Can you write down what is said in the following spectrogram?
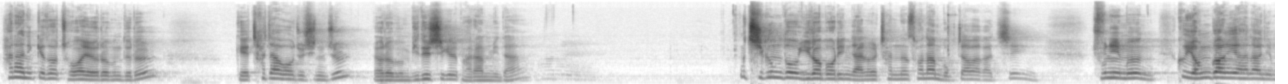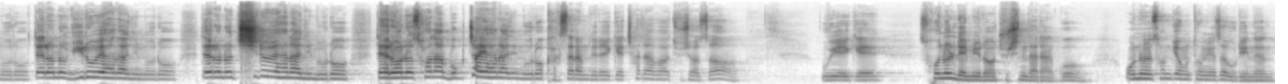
하나님께서 저와 여러분들을 찾아와 주신 줄 여러분 믿으시길 바랍니다. 지금도 잃어버린 양을 찾는 선한 목자와 같이 주님은 그 영광의 하나님으로 때로는 위로의 하나님으로 때로는 치료의 하나님으로 때로는 선한 목자의 하나님으로 각 사람들에게 찾아와 주셔서 우리에게 손을 내밀어 주신다라고 오늘 성경을 통해서 우리는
